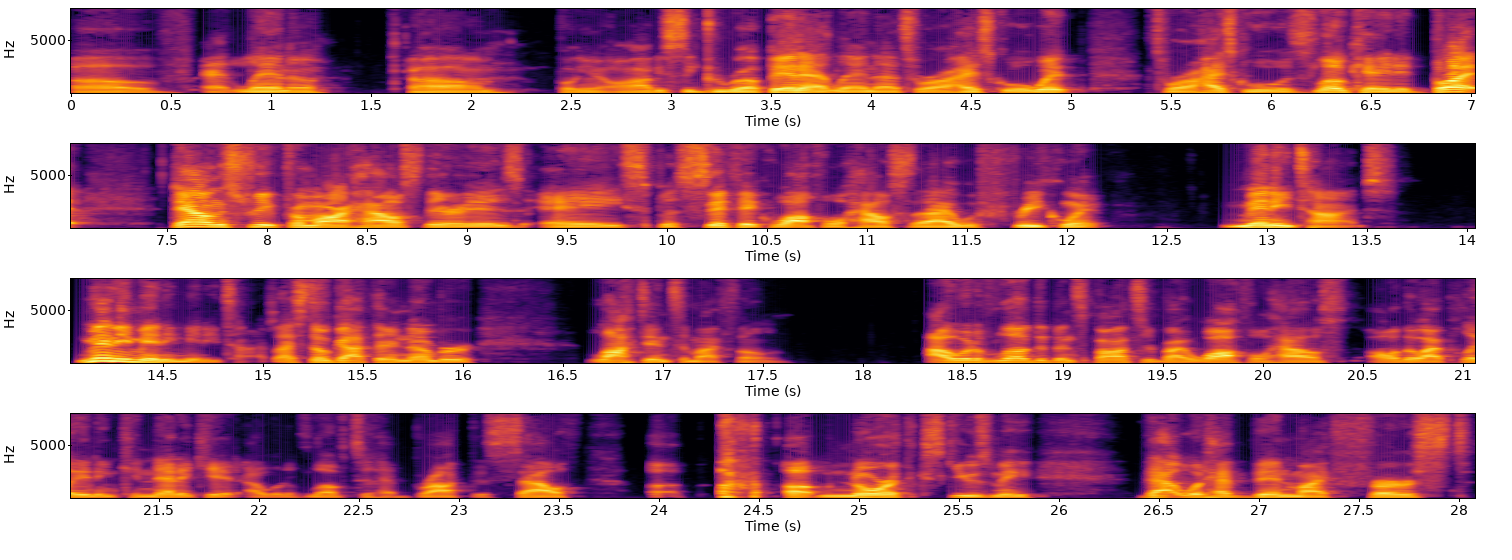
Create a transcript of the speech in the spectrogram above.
of Atlanta. Um, but you know, obviously grew up in Atlanta. That's where our high school went. That's where our high school was located. But down the street from our house, there is a specific Waffle House that I would frequent many times. Many, many, many times. I still got their number locked into my phone. I would have loved to have been sponsored by Waffle House. Although I played in Connecticut, I would have loved to have brought the South up, up north, excuse me. That would have been my first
